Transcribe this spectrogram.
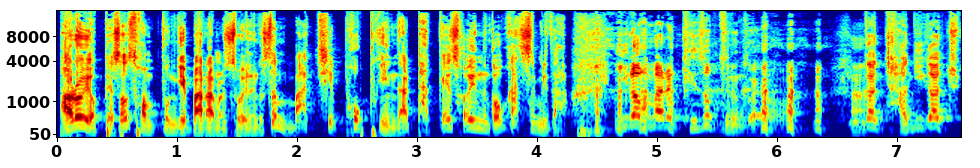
바로 옆에서 선풍기 바람을 쏘이는 것은 마치 폭풍인 날 밖에 서 있는 것 같습니다. 이런 말을 계속 들은 거예요. 그러니까 자기가 조-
